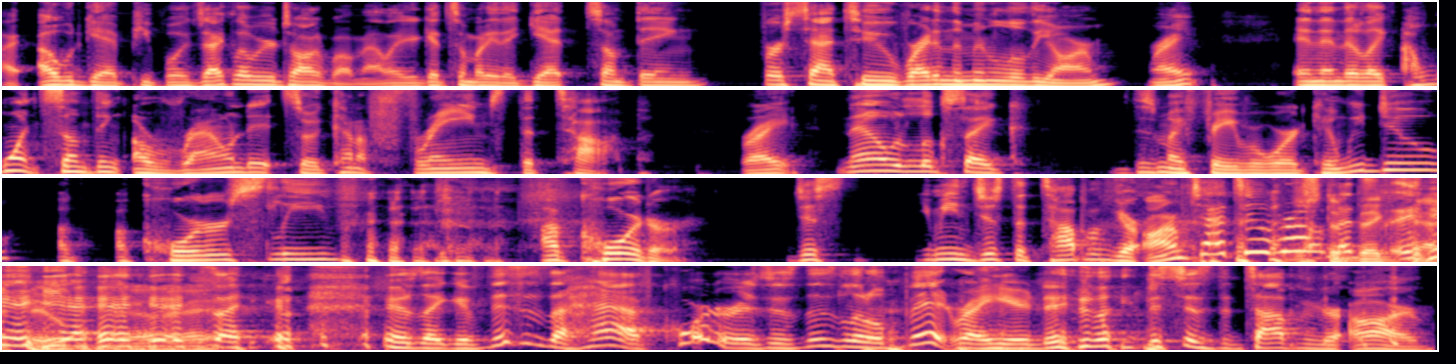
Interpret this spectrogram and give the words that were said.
I, I would get people exactly what you're talking about, man. Like I get somebody that get something first tattoo right in the middle of the arm, right, and then they're like, I want something around it so it kind of frames the top, right? Now it looks like this is my favorite word. Can we do a, a quarter sleeve? a quarter. Just you mean just the top of your arm tattoo, bro? Just a big tattoo? yeah, Yeah, it's like it's like if this is a half quarter, it's just this little bit right here, dude. Like this is the top of your arm,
